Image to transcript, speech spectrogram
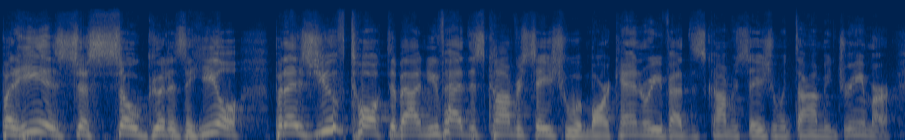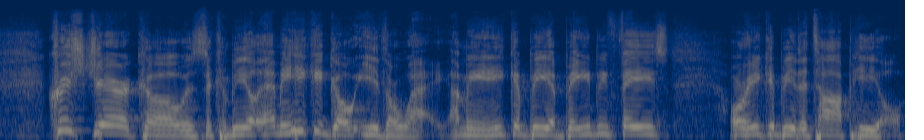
But he is just so good as a heel. But as you've talked about, and you've had this conversation with Mark Henry, you've had this conversation with Tommy Dreamer. Chris Jericho is the chameleon. I mean, he could go either way. I mean, he could be a baby face or he could be the top heel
